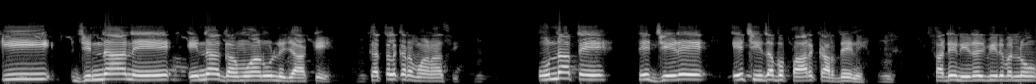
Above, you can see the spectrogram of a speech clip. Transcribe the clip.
ਕਿ ਜਿਨ੍ਹਾਂ ਨੇ ਇਹਨਾਂ ਗਾਵਾਂ ਨੂੰ ਲਿਜਾ ਕੇ ਕਤਲ ਕਰਵਾਉਣਾ ਸੀ ਉਹਨਾਂ ਤੇ ਤੇ ਜਿਹੜੇ ਇਹ ਚੀਜ਼ ਦਾ ਵਪਾਰ ਕਰਦੇ ਨੇ। ਸਾਡੇ ਨੀਰਜ ਵੀਰ ਵੱਲੋਂ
